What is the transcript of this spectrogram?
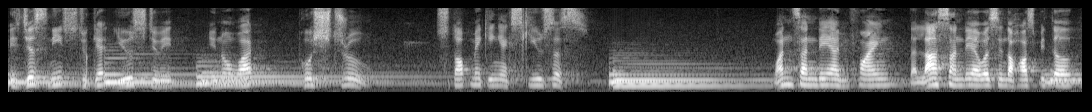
It just needs to get used to it. You know what? Push through. Stop making excuses. One Sunday I'm fine. The last Sunday I was in the hospital.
